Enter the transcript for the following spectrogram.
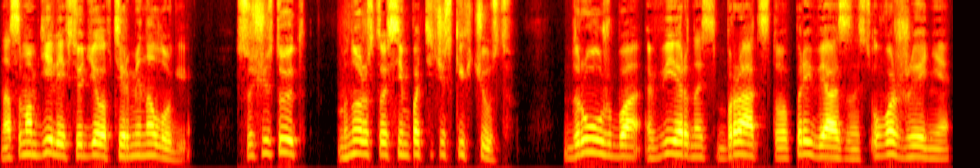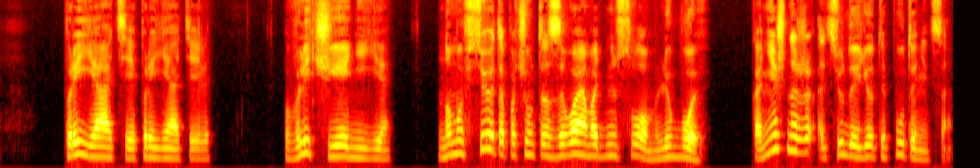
на самом деле все дело в терминологии. Существует множество симпатических чувств. Дружба, верность, братство, привязанность, уважение, приятие, приятель, влечение. Но мы все это почему-то называем одним словом – любовь. Конечно же, отсюда идет и путаница.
